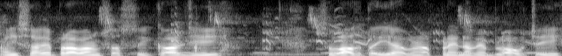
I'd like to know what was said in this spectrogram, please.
ਹਾਂਜੀ, ਸਾਰੇ ਭਰਾਵਾਂ ਨੂੰ ਸਤਿ ਸ੍ਰੀ ਅਕਾਲ ਜੀ। ਸਵਾਗਤ ਹੈ ਜੀ ਆਪਣਾ ਆਪਣੇ ਨਵੇਂ ਬਲੌਗ 'ਚ ਜੀ।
